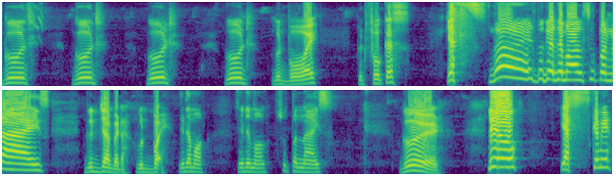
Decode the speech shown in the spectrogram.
Good. Good. Good. Good. Good boy. Good focus. Yes. Nice. Go get them all. Super nice. Good job, beta. Good boy. Get them all. Get them all. Super nice. Good. Leo. Yes. Come here.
